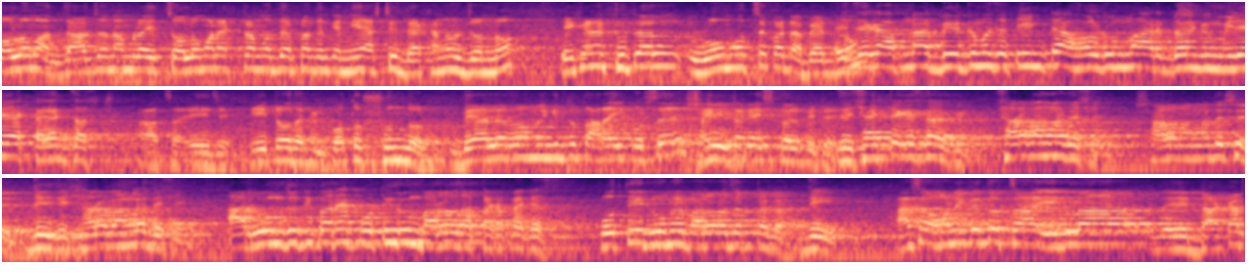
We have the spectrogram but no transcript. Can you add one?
চলমান যার জন্য আমরা এই চলমান একটার মধ্যে আপনাদেরকে নিয়ে আসছি দেখানোর জন্য। এখানে টোটাল রুম হচ্ছে কয়টা? এই বেডরুম জায়গায় আপনার বেডরুম হচ্ছে তিনটা হল রুম আর ড্রয়িং রুম মিলে একটা অ্যাডজাস্ট আচ্ছা এই যে এটাও দেখেন কত সুন্দর। দেয়ালের রঙে কিন্তু তারাই করছে ষাট। টাকা স্কোয়ার ফিটে জি ষাট টাকা স্কোয়ার ফিট সারা বাংলাদেশে। সারা বাংলাদেশে? জি জি সারা বাংলাদেশে। আর রুম যদি করে প্রতি রুম বারো হাজার টাকা প্যাকেজ প্রতি রুমে বারো হাজার টাকা? জি। আচ্ছা অনেকে তো চায় এগুলা ঢাকার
